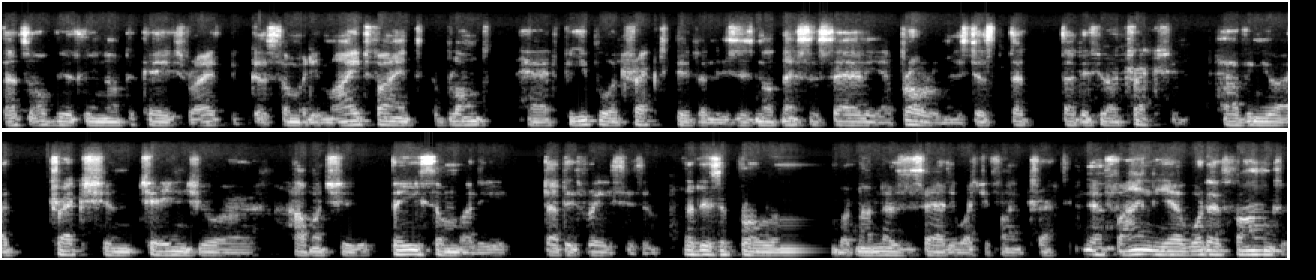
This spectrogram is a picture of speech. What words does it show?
That's obviously not the case, right? Because somebody might find a blonde-haired people attractive, and this is not necessarily a problem. It's just that that is your attraction having your attraction change your how much you pay somebody that is racism. That is a problem, but not necessarily what you find attractive. And finally, uh, what I found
